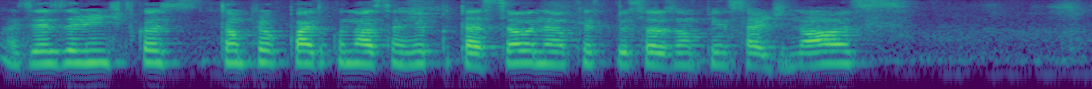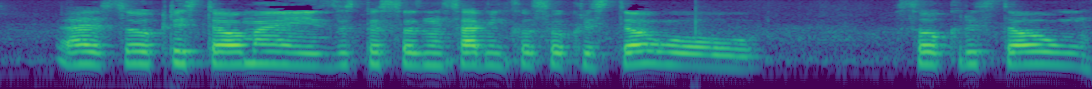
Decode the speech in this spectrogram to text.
Às vezes a gente fica tão preocupado com nossa reputação, né? O que as pessoas vão pensar de nós. Ah, eu sou cristão, mas as pessoas não sabem que eu sou cristão, ou sou cristão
